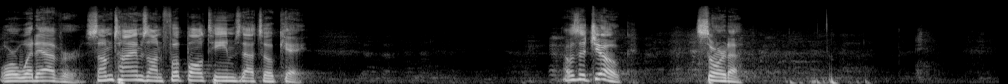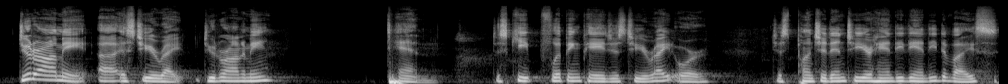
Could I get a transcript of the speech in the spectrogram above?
or whatever. Sometimes on football teams, that's okay. That was a joke. Sorta. Deuteronomy uh, is to your right. Deuteronomy 10. Just keep flipping pages to your right or just punch it into your handy dandy device.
